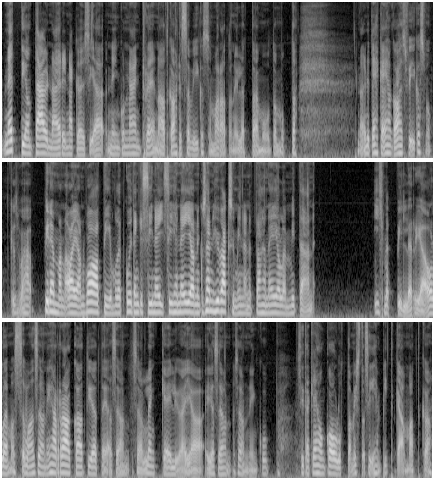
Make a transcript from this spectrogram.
Netti on täynnä erinäköisiä, niin kuin näin treenaat kahdessa viikossa maratonille tai muuta, mutta no ei nyt ehkä ihan kahdessa viikossa, mutta kyllä se vähän pidemmän ajan vaatii, mutta kuitenkin siinä ei, siihen ei ole niin sen hyväksyminen, että tähän ei ole mitään ihmepilleriä olemassa, vaan se on ihan raakaa työtä ja se on, se on lenkkeilyä ja, ja se on, se on niin kuin sitä kehon kouluttamista siihen pitkään matkaan.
